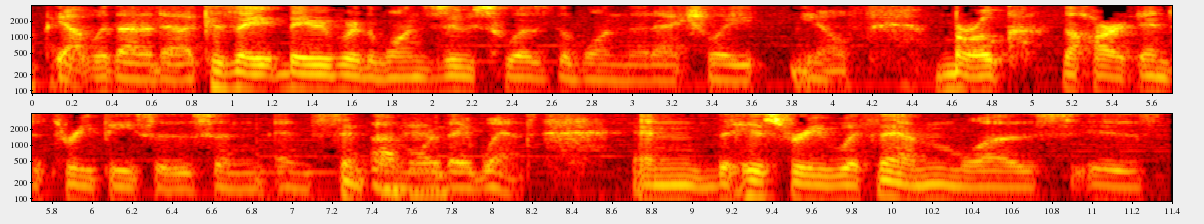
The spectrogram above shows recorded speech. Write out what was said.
Okay. Yeah, without a doubt, because they they were the ones. Zeus was the one that actually, you know, broke the heart into three pieces and and sent them Okay. where they went. And the history with them was is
